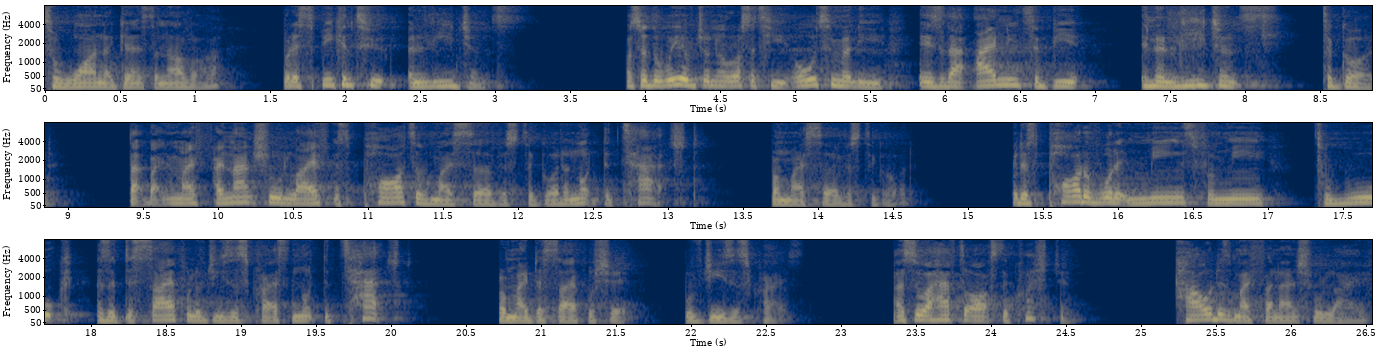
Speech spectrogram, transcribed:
to one against another, but it's speaking to allegiance. And so the way of generosity ultimately is that I need to be in allegiance to God. That my financial life is part of my service to God and not detached from my service to God. It is part of what it means for me to walk as a disciple of Jesus Christ, not detached from my discipleship with Jesus Christ. And so I have to ask the question how does my financial life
